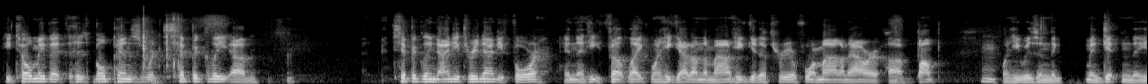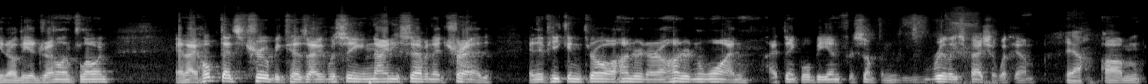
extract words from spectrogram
He told me that his bullpens were typically um, typically 93, 94, and that he felt like when he got on the mound, he'd get a three or four mile an hour uh, bump hmm. when he was in the and getting the you know the adrenaline flowing. And I hope that's true because I was seeing 97 at Tread. And if he can throw 100 or 101, I think we'll be in for something really special with him. Yeah. Um,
